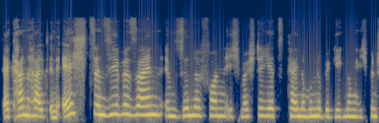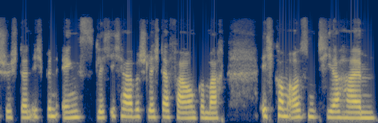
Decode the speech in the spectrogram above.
Er kann halt in echt sensibel sein, im Sinne von, ich möchte jetzt keine Hundebegegnung, ich bin schüchtern, ich bin ängstlich, ich habe schlechte Erfahrungen gemacht, ich komme aus dem Tierheim,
